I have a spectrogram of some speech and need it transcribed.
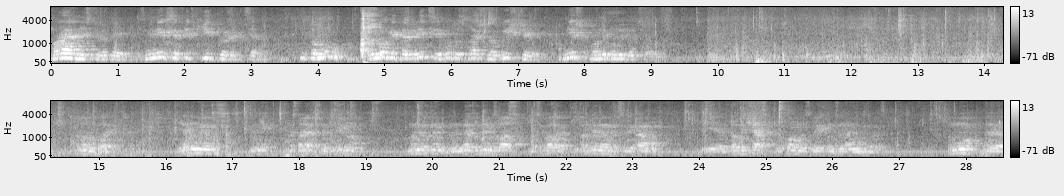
моральність людей, змінився підхід до життя. І тому вимоги для міліції будуть значно вищими, ніж вони були до цього. Я думаю, мені представлятися не потрібно. Ми не, одним, не з одним з вас працювали оперативними працівниками і довгий час виконували свої функціональні обов'язки. Тому е,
